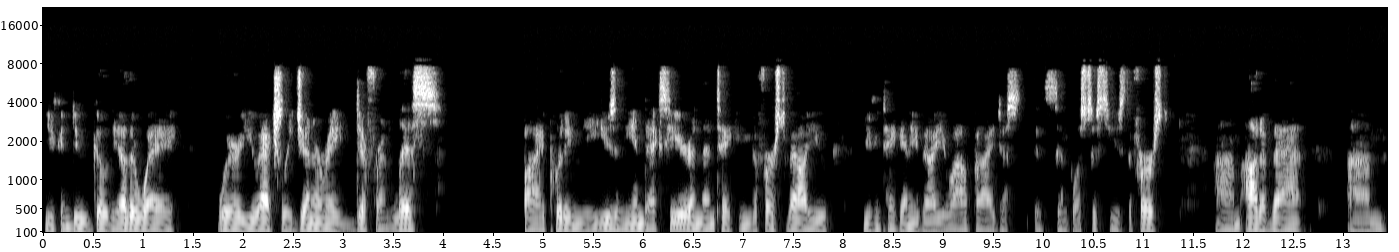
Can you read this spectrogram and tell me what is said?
You can do go the other way where you actually generate different lists by putting the using the index here and then taking the first value. You can take any value out, but I just it's simplest just to use the first um, out of that. Um,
